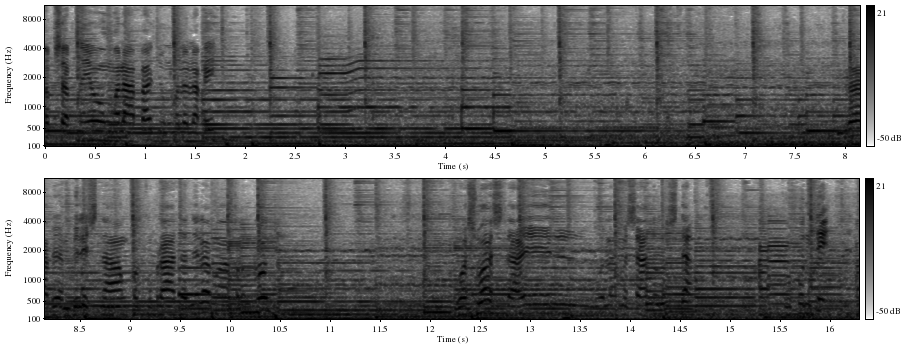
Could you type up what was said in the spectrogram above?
Sapsap na yung malapad, yung malalaki. Ang bilis ang pagkubrada nila mga karumblon. Waswas dahil wala masyadong isda. Kukunti.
